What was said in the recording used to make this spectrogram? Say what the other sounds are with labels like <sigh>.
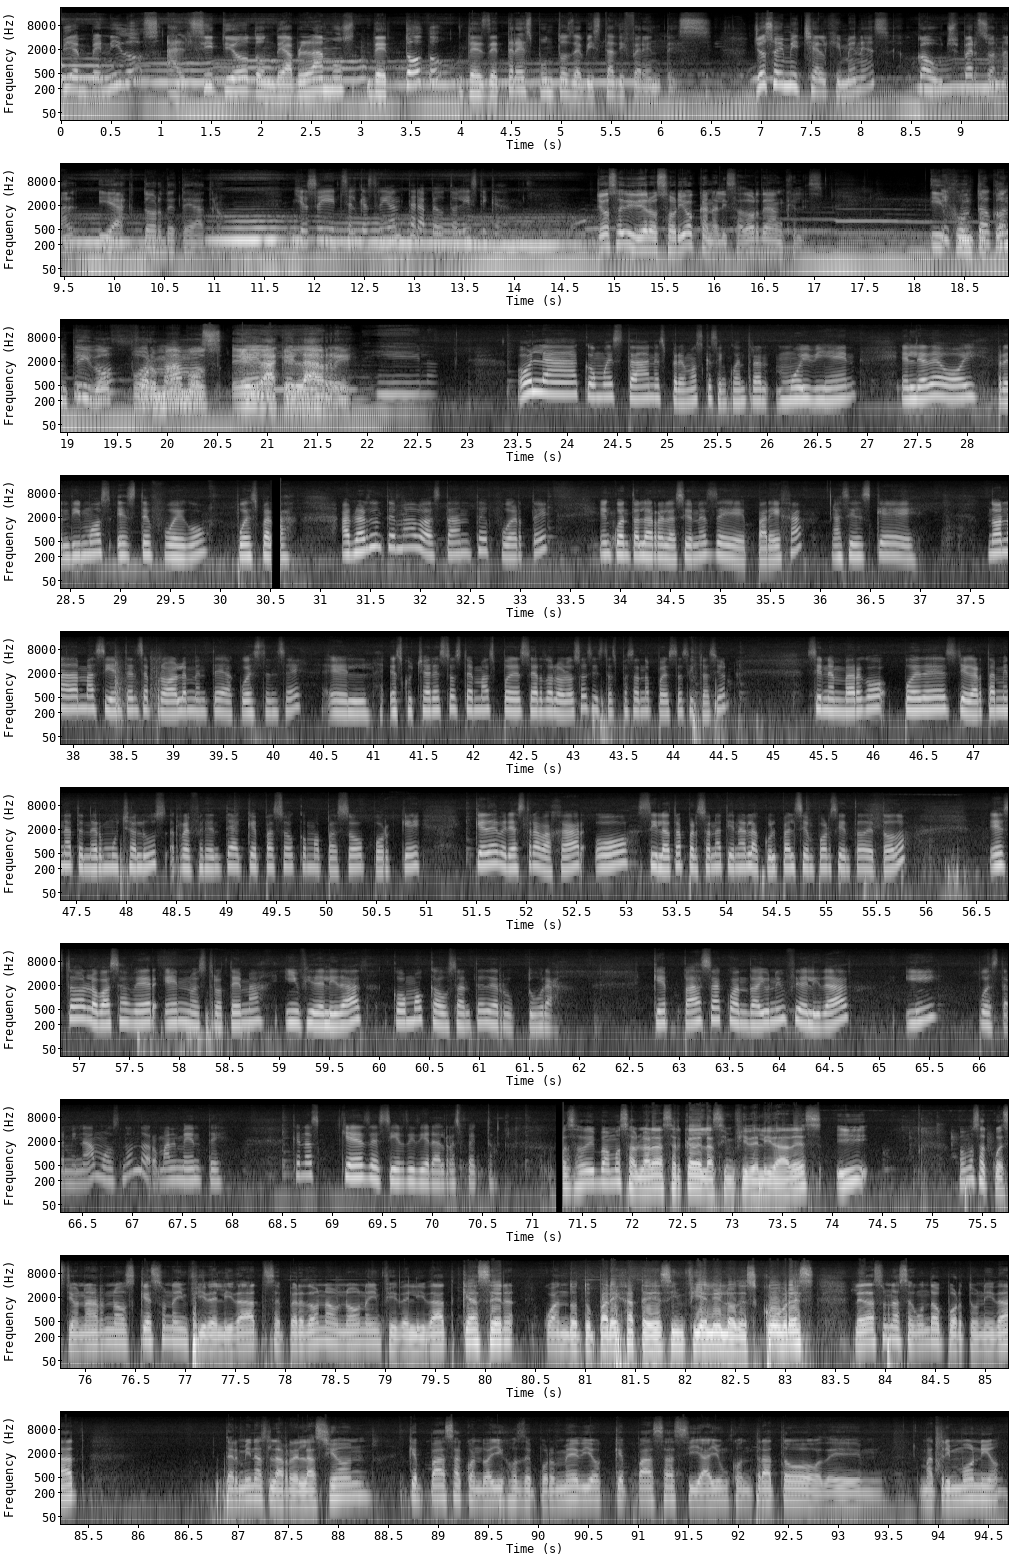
Bienvenidos al sitio donde hablamos de todo desde tres puntos de vista diferentes. Yo soy Michelle Jiménez, coach personal y actor de teatro. Yo soy Itzel Castrillón, terapeuta holística. Yo soy Didier Osorio, canalizador de ángeles. Y, junto, contigo formamos el Aquelarre. Hola, ¿cómo están? Esperemos que se encuentran muy bien. El día de hoy prendimos este fuego pues para hablar de un tema bastante fuerte en cuanto a las relaciones de pareja. Así es que no nada más siéntense, probablemente acuéstense. El escuchar estos temas puede ser doloroso si estás pasando por esta situación. Sin embargo, puedes llegar también a tener mucha luz referente a qué pasó, cómo pasó, por qué, qué deberías trabajar o si la otra persona tiene la culpa al 100% de todo. Esto lo vas a ver en nuestro tema infidelidad como causante de ruptura. ¿Qué pasa cuando hay una infidelidad y pues terminamos, ¿no? Normalmente. ¿Qué nos quieres decir, Didier, al respecto? Pues hoy vamos a hablar acerca de las infidelidades y vamos a cuestionarnos qué es una infidelidad, se perdona o no una infidelidad, qué hacer cuando tu pareja te es infiel y lo descubres, le das una segunda oportunidad, terminas la relación, qué pasa cuando hay hijos de por medio, qué pasa si hay un contrato de matrimonio,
